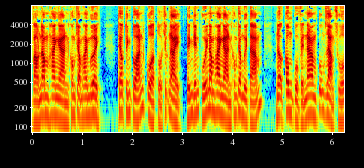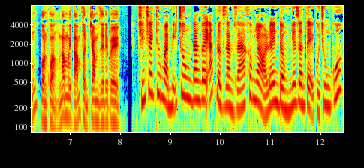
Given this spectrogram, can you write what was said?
vào năm 2020. Theo tính toán của tổ chức này, tính đến cuối năm 2018, nợ công của Việt Nam cũng giảm xuống còn khoảng 58% GDP. Chiến tranh thương mại Mỹ-Trung đang gây áp lực giảm giá không nhỏ lên đồng nhân dân tệ của Trung Quốc.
